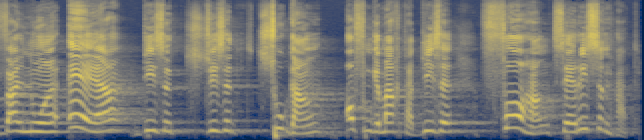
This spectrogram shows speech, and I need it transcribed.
Weil nur er diese, diesen Zugang offen gemacht hat, diesen Vorhang zerrissen hat.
